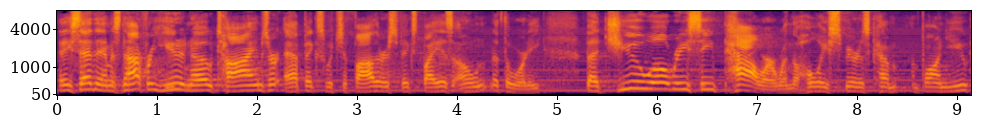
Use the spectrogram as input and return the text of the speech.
And he said to them, It's not for you to know times or epochs which the Father has fixed by his own authority, but you will receive power when the Holy Spirit has come upon you,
